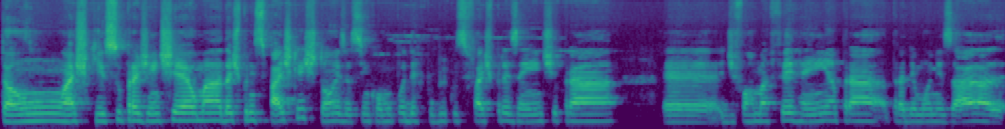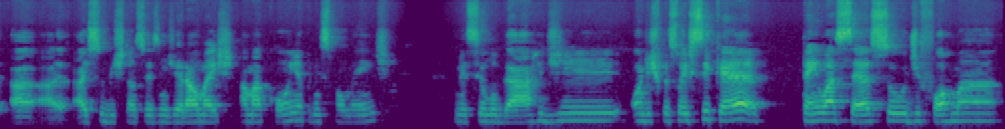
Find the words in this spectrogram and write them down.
Então, acho que isso para a gente é uma das principais questões, assim como o poder público se faz presente para é, de forma ferrenha para demonizar a, a, as substâncias em geral, mas a maconha principalmente, nesse lugar de onde as pessoas sequer têm o acesso de forma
